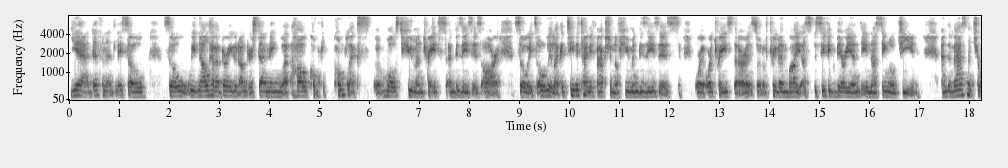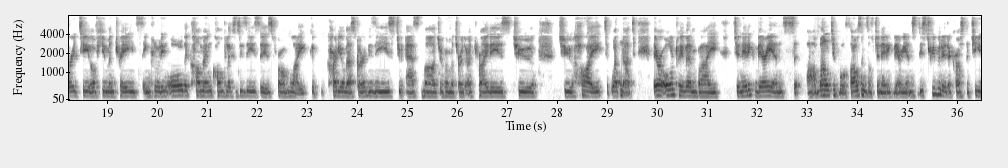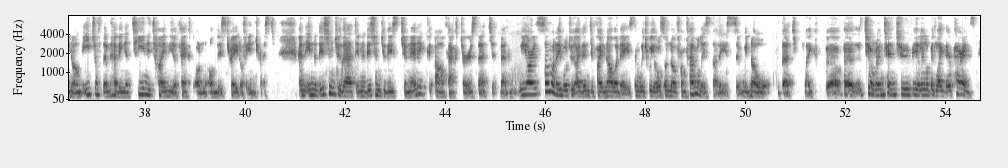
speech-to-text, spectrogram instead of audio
Yeah, definitely. So, so we now have a very good understanding how com- complex uh, most human traits and diseases are. So it's only like a teeny tiny fraction of human diseases or, or traits that are sort of driven by a specific variant in a single gene. And the vast majority of human traits, including all the common complex diseases from like cardiovascular disease to asthma to rheumatoid arthritis to to height, whatnot, they're all driven by genetic variants, uh, multiple thousands of genetic variants distributed across the genome, each of them having a teeny tiny effect on, on this trait of interest. And in addition to that, in addition to these genetic uh, factors that, that we are somewhat able to identify nowadays, and which we also know from family studies, we know that like uh, children tend to be a little bit like their parents.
